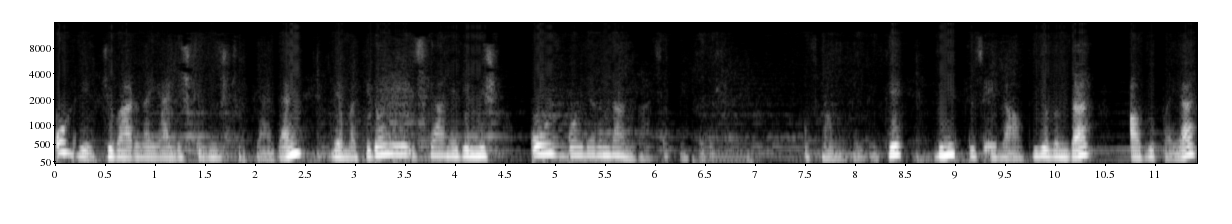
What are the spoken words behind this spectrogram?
Ohri civarına yerleştirilmiş Türklerden ve Makedonya'ya iskan edilmiş Oğuz boylarından bahsetmektedir. Osmanlı Devleti 1356 yılında Avrupa'ya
